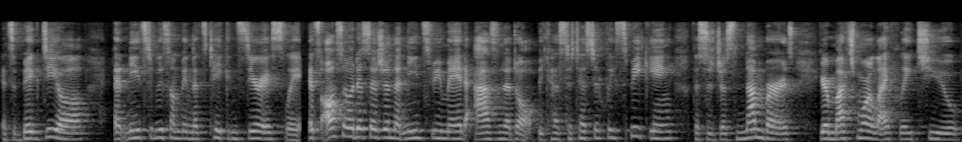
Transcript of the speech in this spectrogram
It's a big deal. It needs to be something that's taken seriously. It's also a decision that needs to be made as an adult because statistically speaking, this is just numbers, you're much more likely to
